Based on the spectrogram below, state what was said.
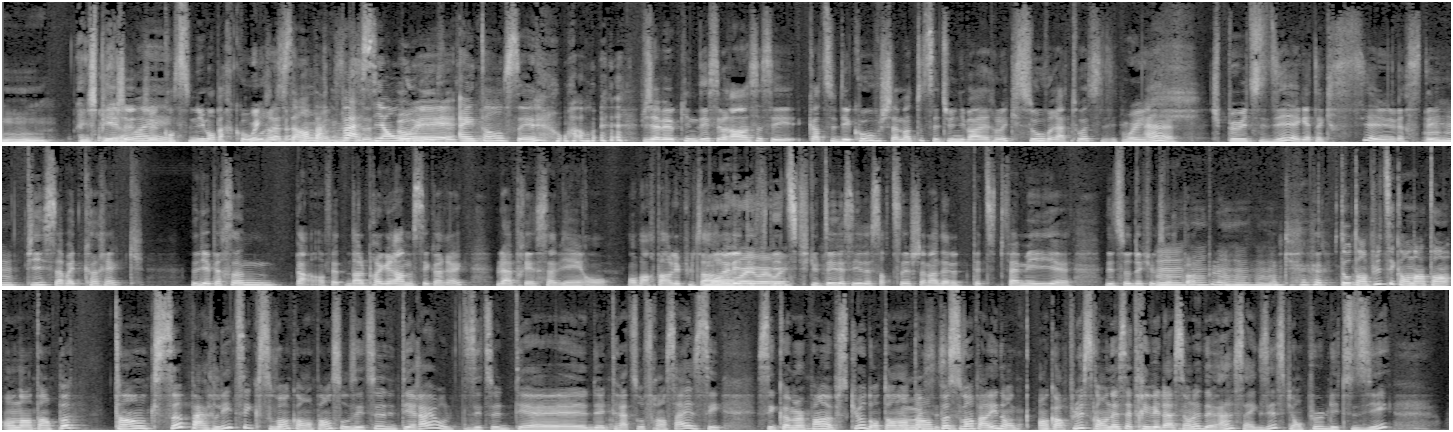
Mmh, Et inspirant. je, Ouais. je continue mon parcours Oui, là-dedans. Dans par passion Oh oui, euh, intense. euh, Wow. Puis j'avais aucune idée, c'est vraiment ça, c'est quand tu découvres justement tout cet univers-là qui s'ouvre à toi, tu dis Oui. Ah, je peux étudier Agatha Christie à l'université, Mhm. puis ça va être correct. Il y a personne, ben, en fait, dans le programme, c'est correct. Là, après, ça vient, on, on va en reparler plus tard, Ouais. là, les, Ouais, les difficultés d'essayer de sortir justement de notre petite famille euh, d'études de culture Mhm, pop. là. mhm, mhm. Donc, D'autant plus, tu sais, qu'on entend, on n'entend pas tant que ça parler, tu sais, que souvent quand on pense aux études littéraires ou aux études euh, de littérature française, c'est, c'est comme un pan obscur dont on Ah oui, n'entend c'est pas ça. souvent parler, donc encore plus quand on a cette révélation-là de « Ah, ça existe, puis on peut l'étudier »,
